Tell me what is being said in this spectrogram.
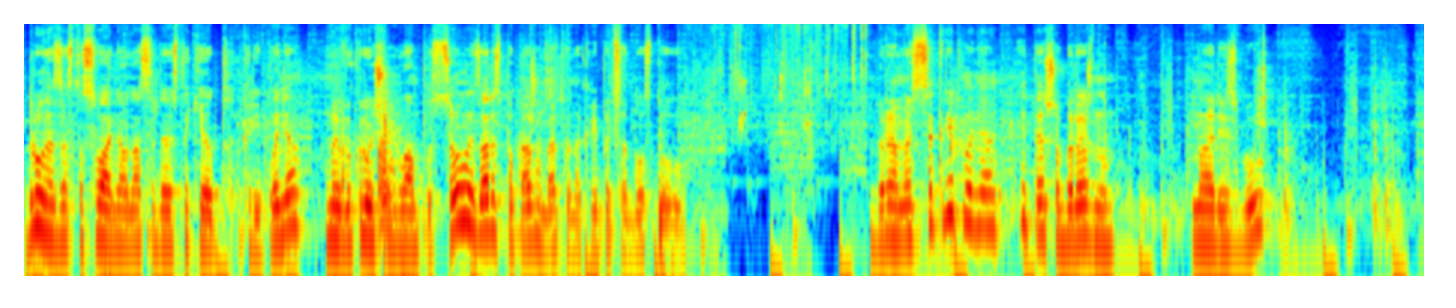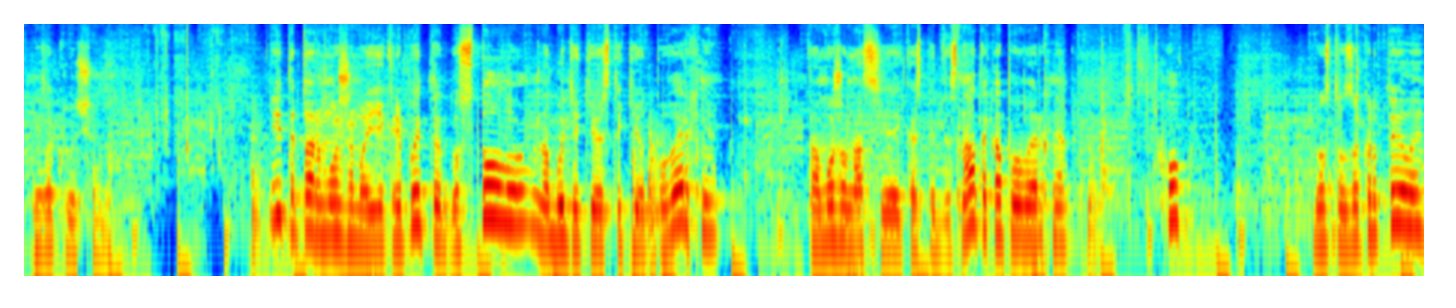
Друге застосування у нас іде ось таке от кріплення. Ми викручуємо лампу з цього і зараз покажемо, як вона кріпиться до столу. Беремо ось це кріплення і теж обережно на різьбу закручуємо. І тепер можемо її кріпити до столу на будь-які ось такі от поверхні. Там може у нас є якась підвісна така поверхня. Хоп. Просто закрутили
